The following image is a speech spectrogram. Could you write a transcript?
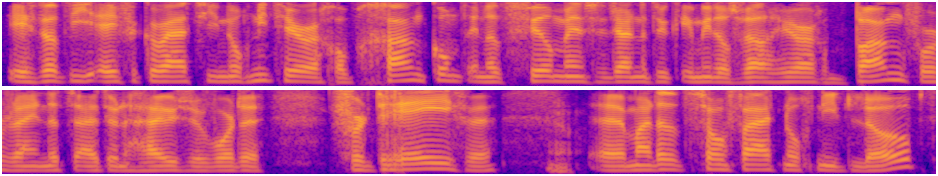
is dat die evacuatie nog niet heel erg op gang komt... en dat veel mensen daar natuurlijk inmiddels wel heel erg bang voor zijn... dat ze uit hun huizen worden verdreven ja. Uh, maar dat het zo'n vaart nog niet loopt.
